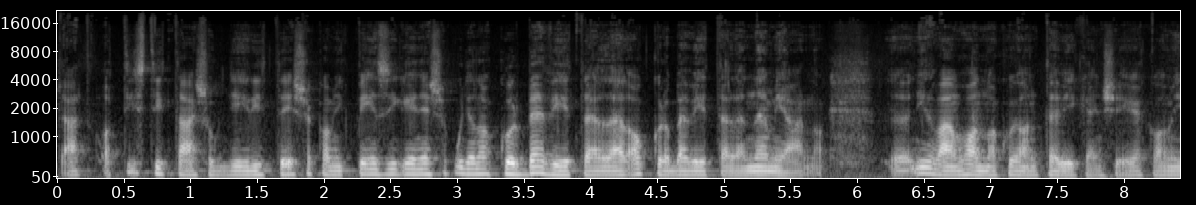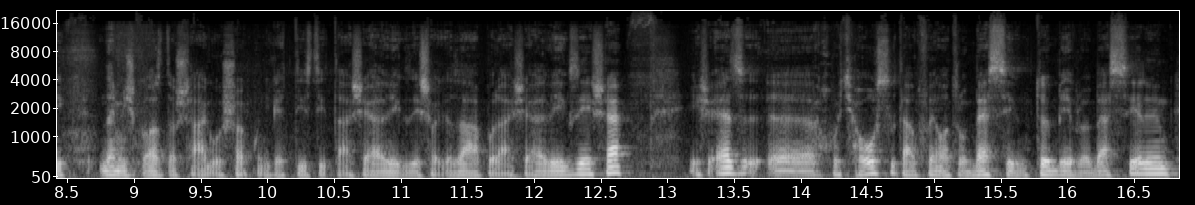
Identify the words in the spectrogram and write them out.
tehát a tisztítások, gyérítések, amik pénzigényesek, ugyanakkor bevétellel, a bevétellel nem járnak. Nyilván vannak olyan tevékenységek, amik nem is gazdaságosak, mondjuk egy tisztítás elvégzése, vagy az ápolás elvégzése, és ez, hogyha hosszú távú folyamatról beszélünk, több évről beszélünk,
